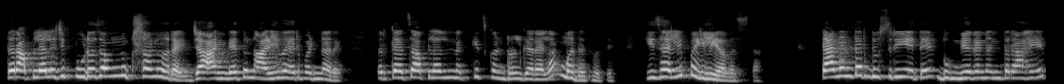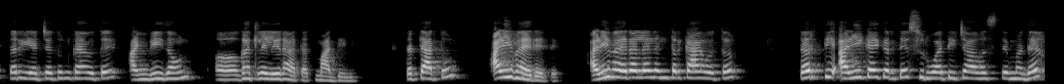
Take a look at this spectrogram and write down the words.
तर आपल्याला जे पुढे जाऊन नुकसान होणार आहे ज्या अंड्यातून आळी बाहेर पडणार आहे तर त्याचा आपल्याला नक्कीच कंट्रोल करायला मदत होते. ही झाली पहिली अवस्था. त्यानंतर दुसरी येते भुंगेऱ्यानंतर आहे तर याच्यातून काय होते अंडी जाऊन घातलेली राहतात मादीने. तर त्यातून आळी बाहेर येते. आळी बाहेर आल्यानंतर काय होतं तर ती आळी काय करते सुरुवातीच्या अवस्थेमध्ये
